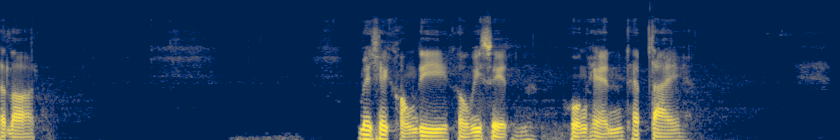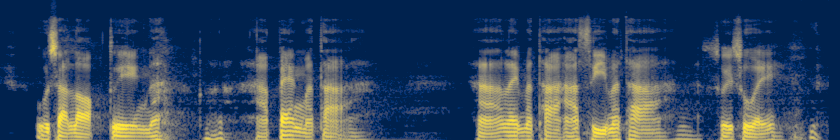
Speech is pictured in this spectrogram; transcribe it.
ตลอด ไม่ใช่ของดีของวิเศษห่วงแหนแทบตาย อุตส่าห์หลอกตัวเองนะ หาแป้งมาทา หาอะไรมาทา หาสีมาทา สวยๆ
